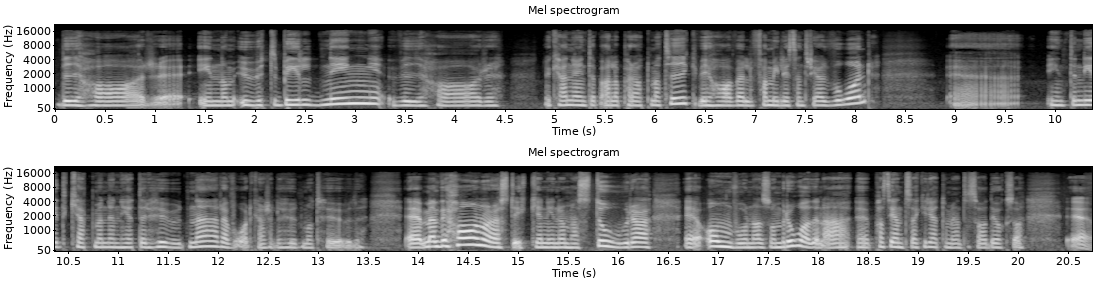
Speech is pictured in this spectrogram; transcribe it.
vi har eh, inom utbildning, vi har, nu kan jag inte alla per automatik, vi har väl familjecentrerad vård, eh, inte NIDCAP men den heter hudnära vård kanske, eller hud mot hud. Eh, men vi har några stycken inom de här stora eh, omvårdnadsområdena, eh, patientsäkerhet om jag inte sa det också. Eh,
